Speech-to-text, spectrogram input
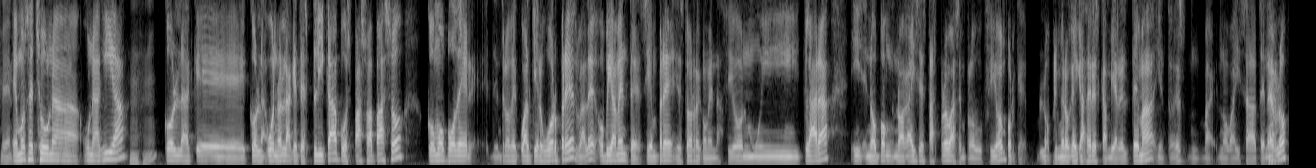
hemos hecho una, una guía con la que, con la, bueno, en la que te explica, pues paso a paso, cómo poder dentro de cualquier WordPress, ¿vale? Obviamente, siempre esto es recomendación muy clara y no, no hagáis estas pruebas en producción porque lo primero que hay que hacer es cambiar el tema y entonces no vais a tenerlo.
